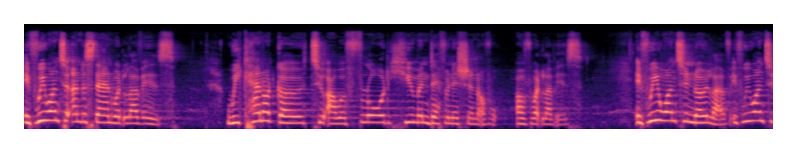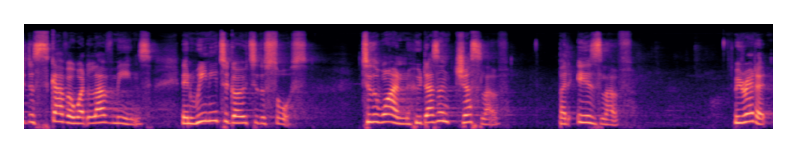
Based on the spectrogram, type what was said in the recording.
If we want to understand what love is, we cannot go to our flawed human definition of, of what love is. If we want to know love, if we want to discover what love means, then we need to go to the source to the one who doesn't just love, but is love. We read it.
